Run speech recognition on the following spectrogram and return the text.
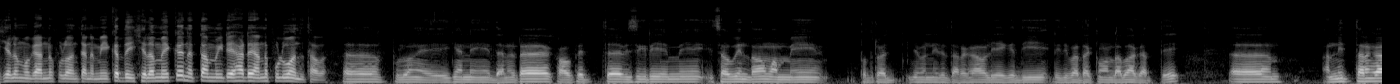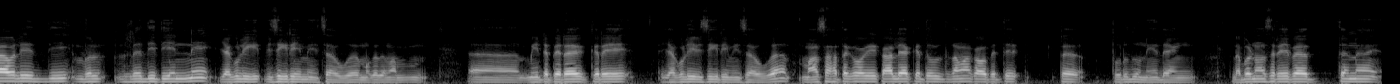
ඉහළම ගන්න පුළුවන් තැන? මේකද ඉහළම එක? නැතම් මීට හට යන්න පුළුවන්ද තව? පුළුවන්. ඒගැන්නේ දැනට කවපෙත් විසිකිරීමේ ඉසවෙන් තම මම මේ පොදුරජමනට තරගාවලියකදී රිදි පදක්කම ලබා ගත්තේ. අනිත් තරඟාවලදී තියෙන්නේ යගුලි විසිකිරීමේ සව්ව මොකද මම මීට පෙර කරේ යගුලි විසිකිරීම සව්ව මාස හතක වගේ කාලයක් ඇතුළත තමා කවපෙත්තට පුරුදුනේ. දැන් ලබනවසරේ පැත්තන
